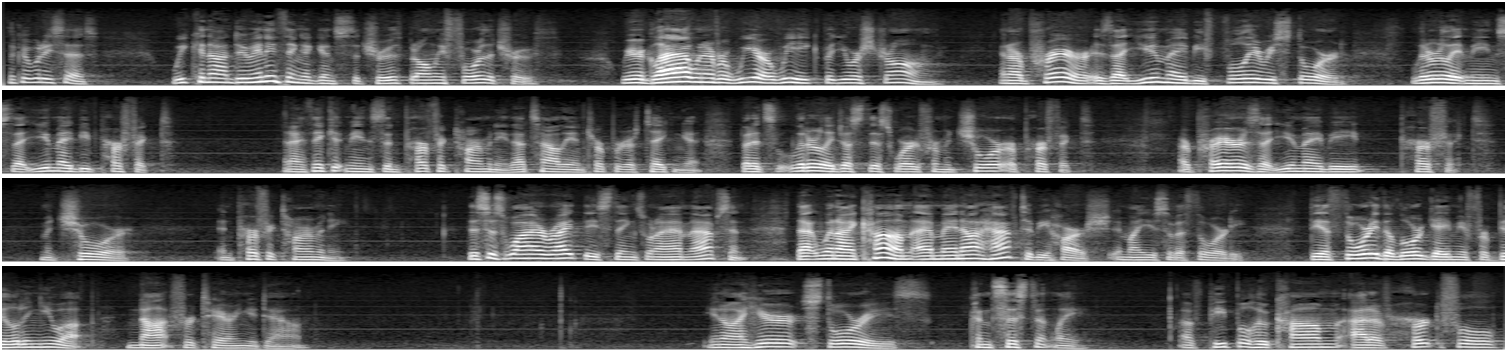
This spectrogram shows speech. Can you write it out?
Look at what he says. We cannot do anything against the truth, but only for the truth. We are glad whenever we are weak, but you are strong. And our prayer is that you may be fully restored. Literally, it means that you may be perfect. And I think it means in perfect harmony. That's how the interpreter is taking it. But it's literally just this word for mature or perfect. Our prayer is that you may be perfect, mature, in perfect harmony. This is why I write these things when I am absent, that when I come, I may not have to be harsh in my use of authority. The authority the Lord gave me for building you up, not for tearing you down. You know, I hear stories consistently of people who come out of hurtful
